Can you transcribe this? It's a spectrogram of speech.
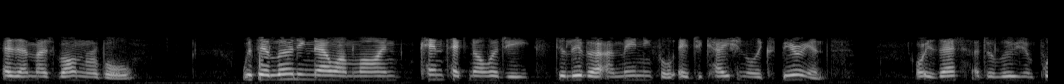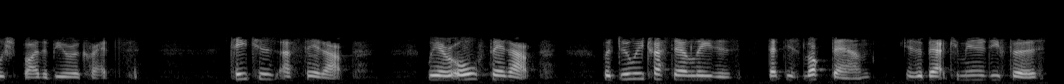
as our most vulnerable. With their learning now online, can technology deliver a meaningful educational experience? Or is that a delusion pushed by the bureaucrats? Teachers are fed up. We are all fed up. But do we trust our leaders that this lockdown is about community first,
